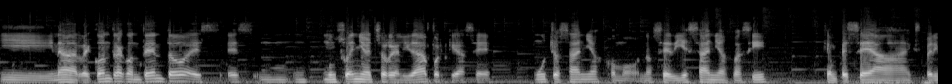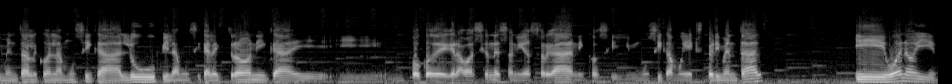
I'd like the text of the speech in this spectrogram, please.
y nada, recontra contento. Es, es un, sueño hecho realidad porque hace muchos años, como no sé, 10 años o así, que empecé a experimentar con la música loop y la música electrónica y, y un poco de grabación de sonidos orgánicos y música muy experimental. Y bueno, y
